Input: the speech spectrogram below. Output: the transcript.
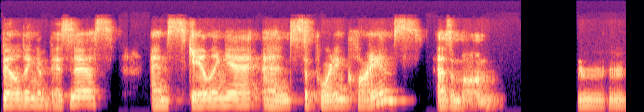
building a business and scaling it and supporting clients as a mom. Mm-hmm.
